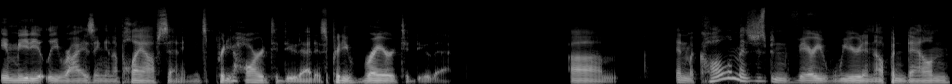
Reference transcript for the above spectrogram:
immediately rising in a playoff setting. It's pretty hard to do that. It's pretty rare to do that. Um, and McCollum has just been very weird and up and down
